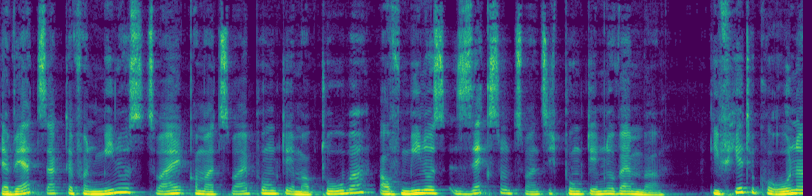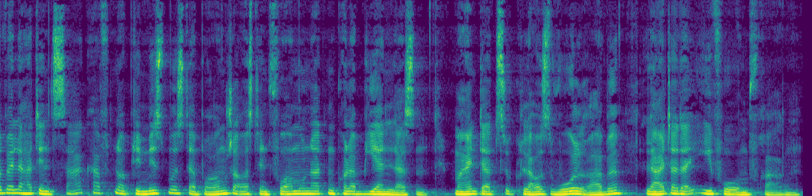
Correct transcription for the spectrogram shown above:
Der Wert sackte von minus 2,2 Punkte im Oktober auf minus 26 Punkte im November. Die vierte Corona-Welle hat den zaghaften Optimismus der Branche aus den Vormonaten kollabieren lassen, meint dazu Klaus Wohlrabe, Leiter der IFO-Umfragen.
